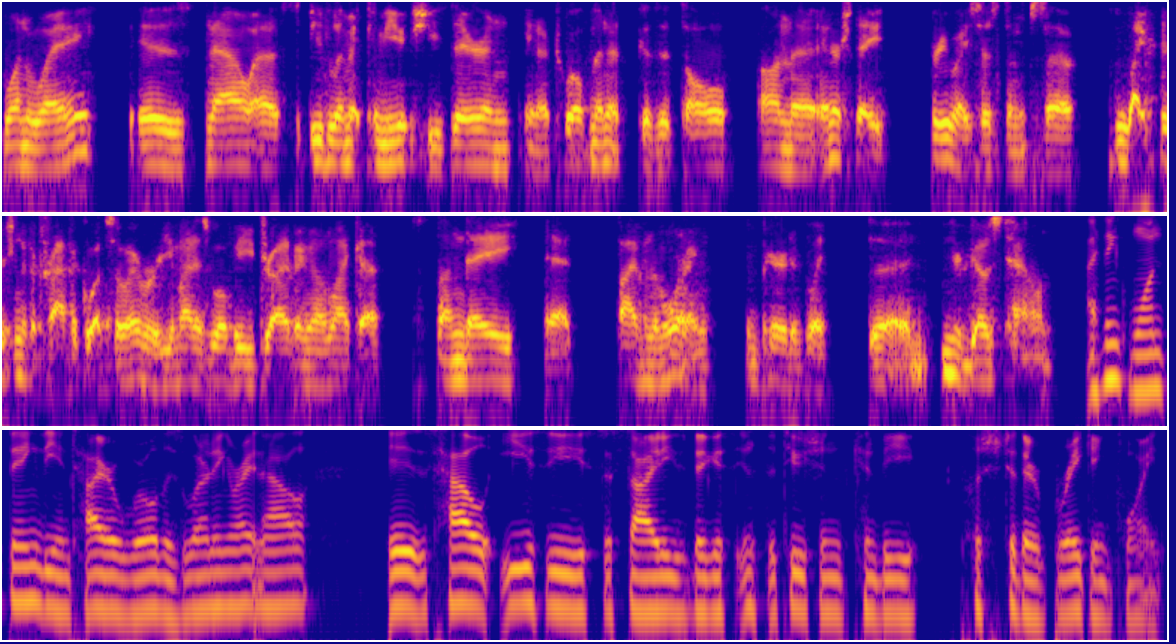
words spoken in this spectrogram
one way is now a speed limit commute. She's there in you know 12 minutes because it's all on the interstate freeway system. So like there's no traffic whatsoever. You might as well be driving on like a Sunday at five in the morning comparatively to your ghost town. I think one thing the entire world is learning right now is how easy society's biggest institutions can be pushed to their breaking point.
